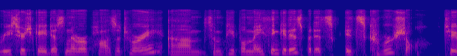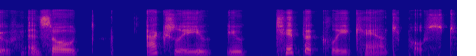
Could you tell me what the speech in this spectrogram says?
ResearchGate isn't a repository. Um, some people may think it is, but it's it's commercial too. And so actually you you typically can't post.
